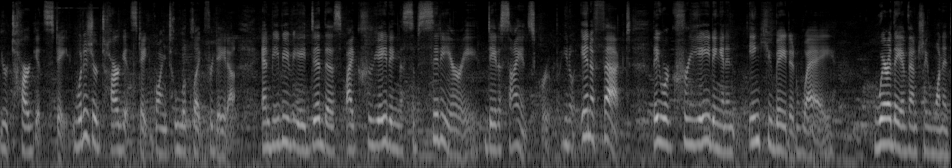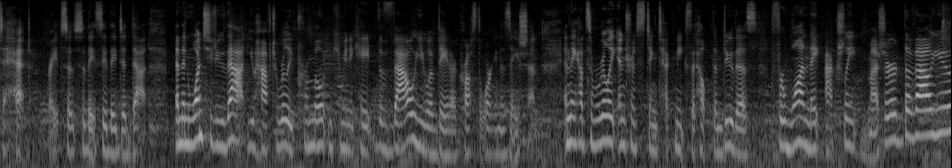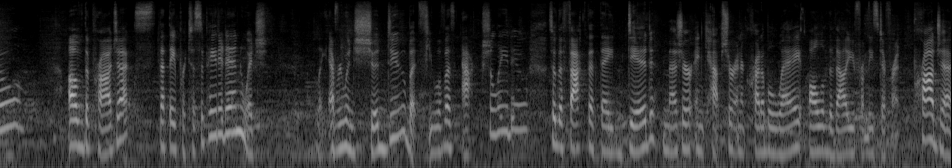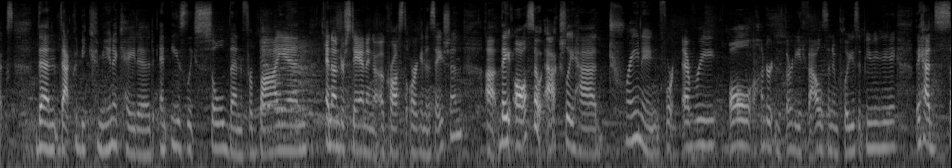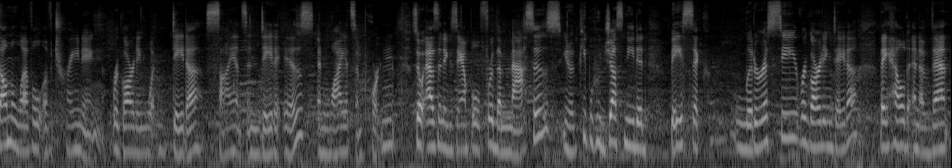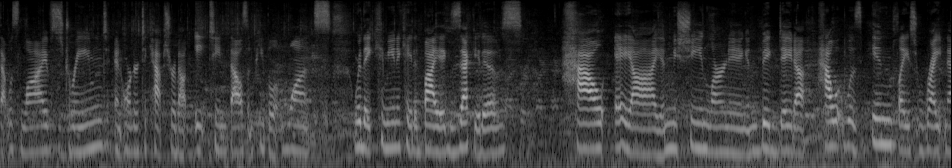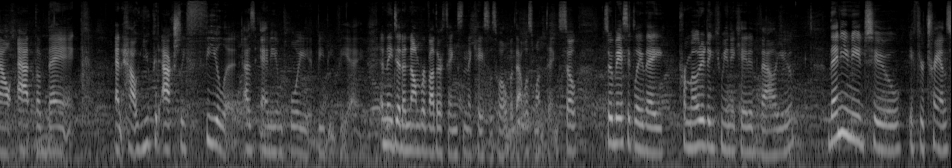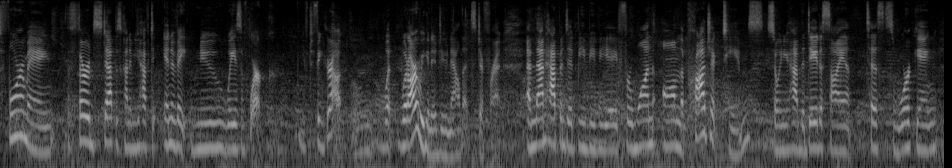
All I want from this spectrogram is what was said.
your target state. What is your target state going to look like for data? And BBVA did this by creating the subsidiary data science group. You know, in effect, they were creating in an incubated way where they eventually wanted to head, right? So, so they say they did that. And then once you do that, you have to really promote and communicate the value of data across the organization. And they had some really interesting techniques that helped them do this. For one, they actually measured the value of the projects that they participated in, which like everyone should do, but few of us actually do. So the fact that they did measure and capture in a credible way all of the value from these different projects, then that could be communicated and easily sold then for buy-in and understanding across the organization. Uh, they also actually had training for every, all 130,000 employees at BBVA. They had some level of training regarding what data science and data is and why it's important. So as an example, for the masses, you know, people who just needed basic literacy regarding data. They held an event that was live streamed in order to capture about 18,000 people at once, where they communicated by executives how AI and machine learning and big data, how it was in place right now at the bank and how you could actually feel it as any employee at BBVA. And they did a number of other things in the case as well, but that was one thing. So, so basically they promoted and communicated value. Then you need to, if you're transforming, the third step is kind of you have to innovate new ways of work. You have to figure out what, what are we going to do now that's different. And that happened at BBVA for one on the project teams. So when you have the data scientists working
